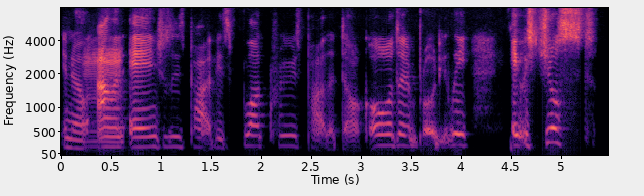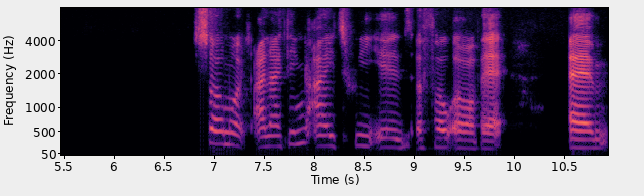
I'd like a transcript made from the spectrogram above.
you know Mm. alan angels is part of his vlog crew is part of the dark order and brodie lee it was just so much and i think i tweeted a photo of it um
